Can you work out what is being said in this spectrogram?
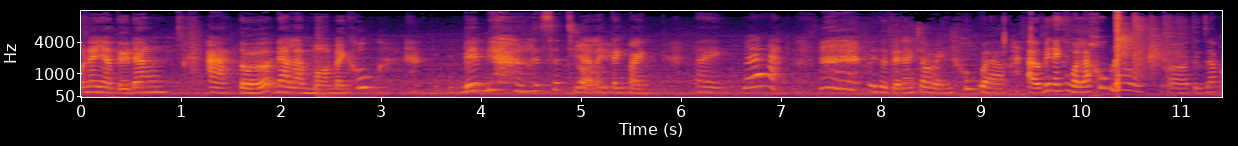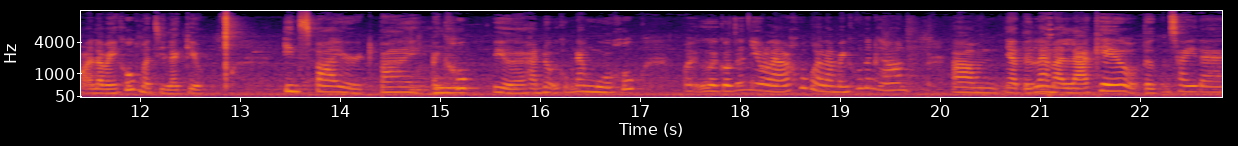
Hôm nay nhà tớ đang À tớ đang làm món bánh khúc. Bếp là rất chỉ là lạnh tanh bánh. Tay quá. Bây giờ tớ đang cho bánh khúc vào. À ở bên này không có lá khúc đâu. Ờ, Thực ra gọi là bánh khúc mà chỉ là kiểu Inspired by bánh khúc. Vì ở Hà Nội cũng đang mùa khúc. Mọi người có rất nhiều lá khúc và làm bánh khúc rất ngon. Um, Nhà tớ làm là lá kale Tớ cũng xay ra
